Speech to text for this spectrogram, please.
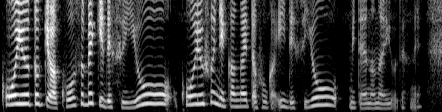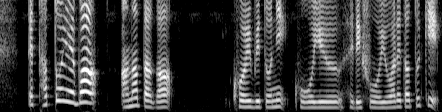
こういう時はこうすべきですよ。こういうふうに考えた方がいいですよ。みたいな内容ですね。で、例えばあなたが恋人にこういうセリフを言われた時、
